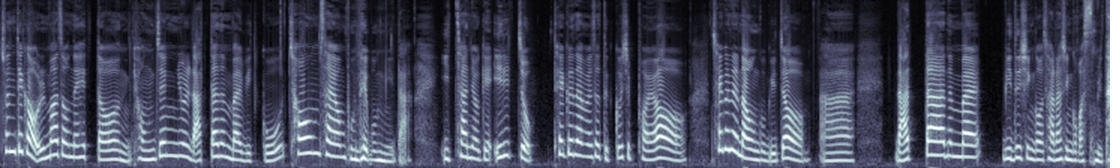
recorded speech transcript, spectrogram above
춘디가 얼마 전에 했던 경쟁률 낮다는 말 믿고 처음 사연 보내봅니다. 이찬혁의 1조 퇴근하면서 듣고 싶어요. 최근에 나온 곡이죠? 아, 낮다는 말 믿으신 거 잘하신 것 같습니다.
